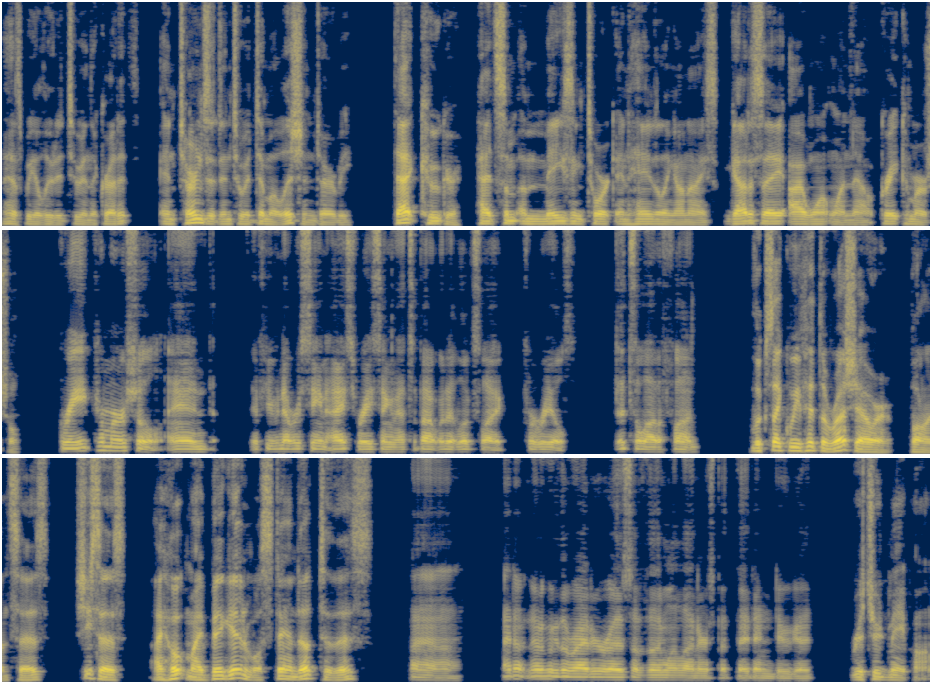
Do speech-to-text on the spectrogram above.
as we alluded to in the credits, and turns it into a demolition derby. That Cougar had some amazing torque and handling on ice. Gotta say, I want one now. Great commercial. Great commercial. And if you've never seen ice racing, that's about what it looks like for reals. It's a lot of fun. Looks like we've hit the rush hour, Bond says. She says, I hope my big end will stand up to this. Uh, I don't know who the writer was of the one liners, but they didn't do good. Richard Maibaum.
